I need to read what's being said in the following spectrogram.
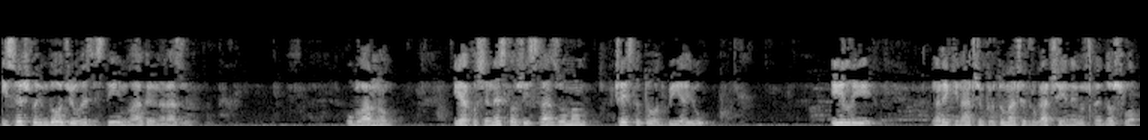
I sve što im dođe u vezi s tim, lagaju na razum. Uglavnom, i ako se ne složi s razumom, često to odbijaju ili na neki način protumače drugačije nego što je došlo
